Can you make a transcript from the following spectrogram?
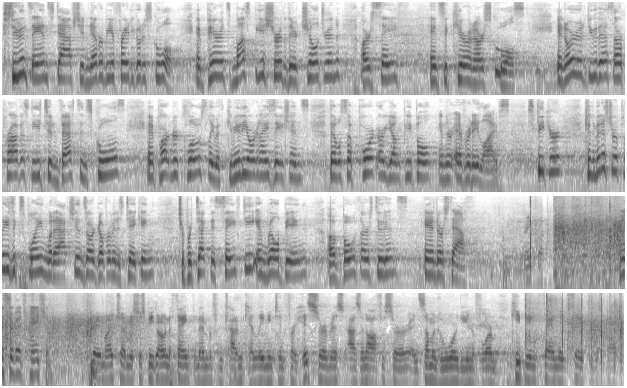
Students and staff should never be afraid to go to school, and parents must be assured that their children are safe and secure in our schools. In order to do this, our province needs to invest in schools and partner closely with community organizations that will support our young people in their everyday lives. Speaker, can the minister please explain what actions our government is taking to protect the safety and well-being of both our students and our staff? Minister of Education. very much, uh, Mr. Speaker. I want to thank the member from Chatham-Kent Leamington for his service as an officer and someone who wore the uniform, keeping families safe in this province.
